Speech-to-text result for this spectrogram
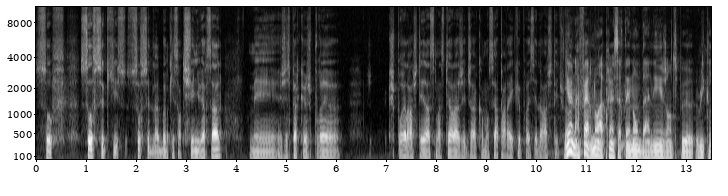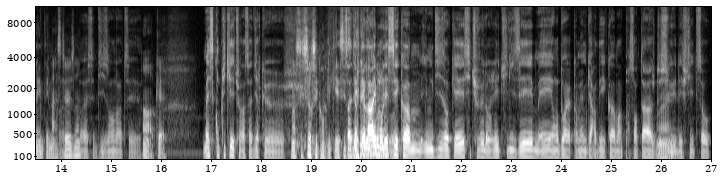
sauf, sauf, ceux qui, sauf ceux de l'album qui est sorti chez Universal. Mais j'espère que je pourrais, euh, que je pourrais le racheter, là, ce master. Là, j'ai déjà commencé à parler avec eux pour essayer de le racheter, tu Il y a une affaire, non? Après un certain nombre d'années, genre, tu peux reclaim tes masters, là? Ouais, c'est 10 ans, là, tu sais. Ah, OK. Mais c'est compliqué, tu vois. C'est-à-dire que. Non, c'est sûr, c'est compliqué. C'est-à-dire que là, ils m'ont laissé comme. Ils me disent, OK, si tu veux le réutiliser, mais on doit quand même garder comme un pourcentage dessus, des shit. So,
